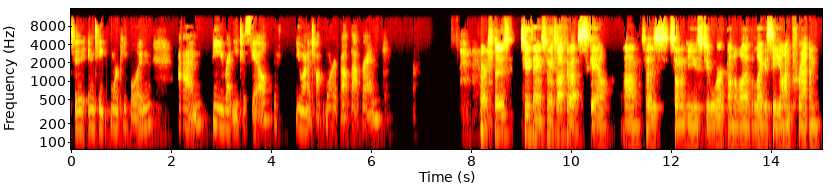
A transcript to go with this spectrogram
to intake more people and um, be ready to scale. If you want to talk more about that, Brian. Sure. So there's two things when we talk about scale. Um, so as someone who used to work on a lot of legacy on-prem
